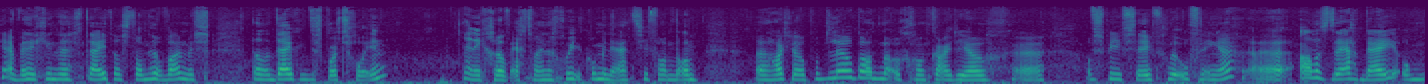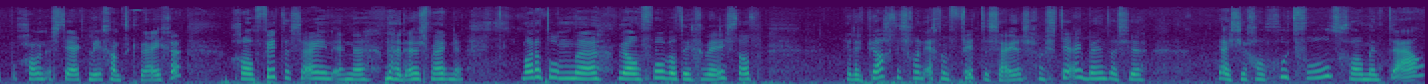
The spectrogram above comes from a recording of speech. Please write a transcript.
ja, ben ik in de tijd, als het dan heel warm is, dan duik ik de sportschool in. En ik geloof echt wel in een goede combinatie van dan hardlopen op de loopband, maar ook gewoon cardio of spierverstevigende oefeningen. Uh, alles draagt bij om gewoon een sterk lichaam te krijgen. Gewoon fit te zijn. En nou, daar is mijn marathon wel een voorbeeld in geweest. Dat ja, de kracht is gewoon echt om fit te zijn. Als je gewoon sterk bent, als je, ja, als je gewoon goed voelt, gewoon mentaal.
